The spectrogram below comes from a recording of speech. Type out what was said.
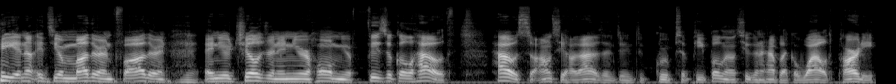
you know, it's your mother and father and, and your children and your home, your physical health house. So I don't see how that is into groups of people unless you're gonna have like a wild party.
